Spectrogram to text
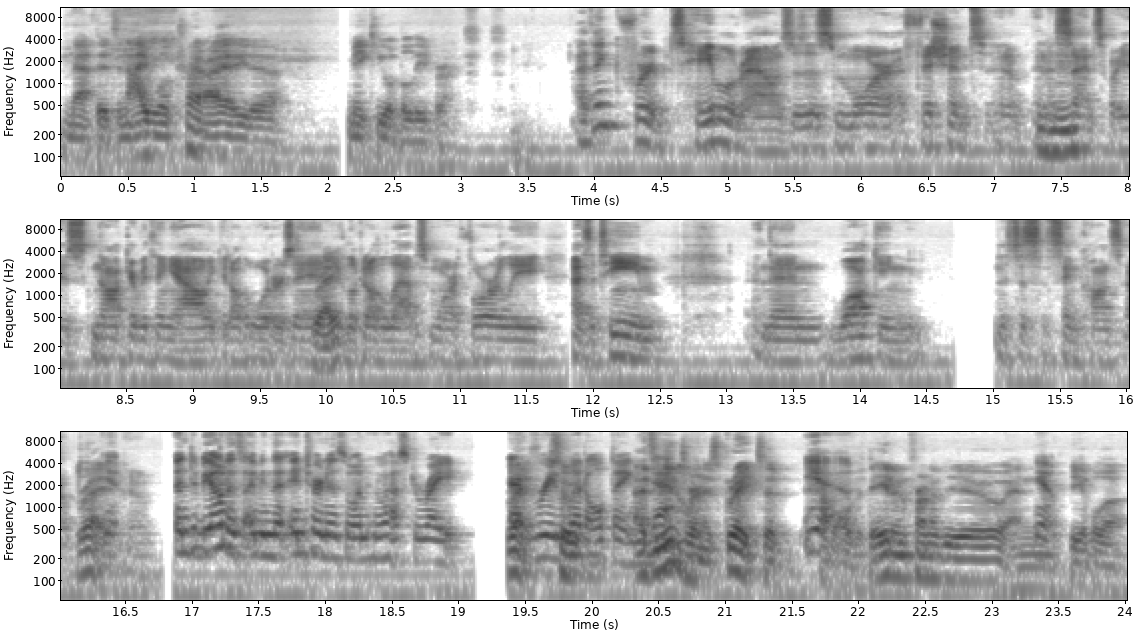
methods? And I will try to make you a believer. I think for table rounds, is this more efficient in, a, in a Mhm. sense where you just knock everything out, you get all the orders in, Right. you look at all the labs more thoroughly as a team, and then walking, it's just the same concept. Right. Yeah. Yeah. And to be honest, I mean, the intern is the one who has to write Right. every So little thing As down. an intern, it's great to have all the data in front of you and Yeah. be able to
